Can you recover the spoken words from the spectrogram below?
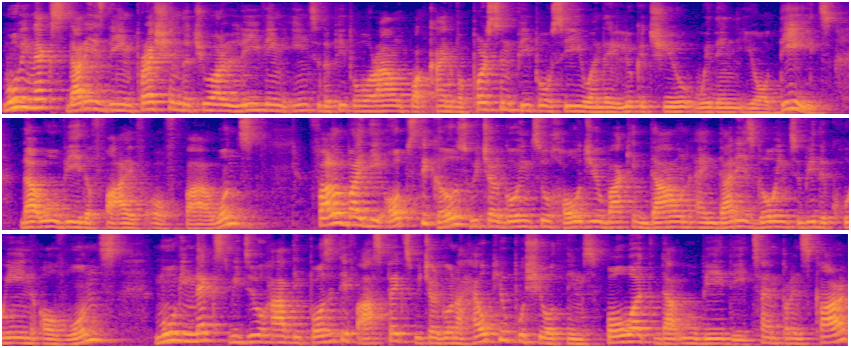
Moving next, that is the impression that you are leaving into the people around, what kind of a person people see when they look at you within your deeds. That will be the five of wands. Followed by the obstacles, which are going to hold you back and down, and that is going to be the queen of wands. Moving next, we do have the positive aspects, which are going to help you push your things forward. That will be the temperance card.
